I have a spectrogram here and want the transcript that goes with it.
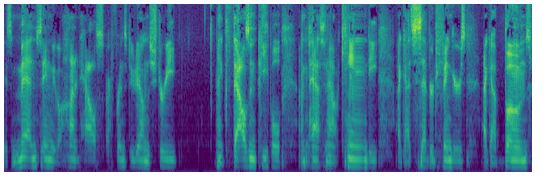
It's mad insane. We have a haunted house. Our friends do down the street. Like thousand people. I'm passing out candy. I got severed fingers. I got bones,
